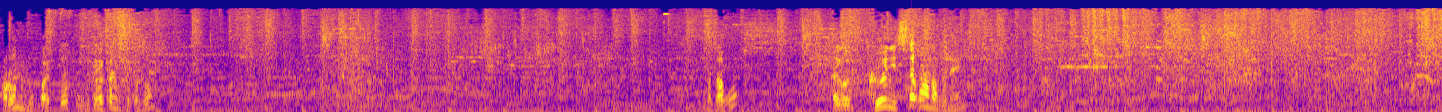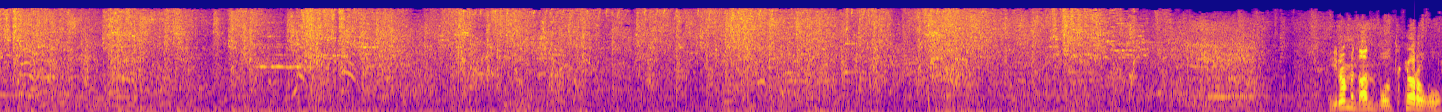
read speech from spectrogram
바로는 못 갈 듯? 우리도 헷갈림 죽어서? 가자고? 아 이거 그은이 시작 하나 보네 이러면 난 뭐 어떻게 하라고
